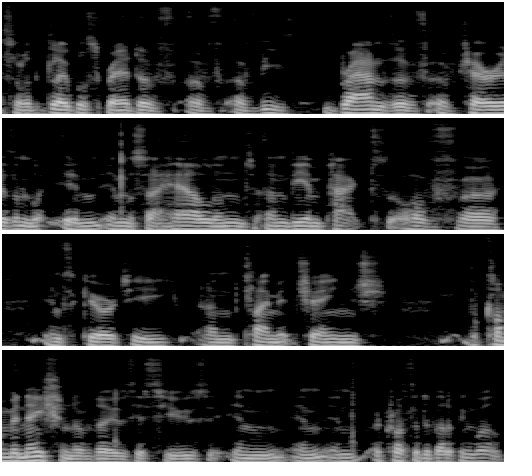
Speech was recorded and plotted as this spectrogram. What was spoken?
sort of the global spread of of, of these brands of, of terrorism in, in the Sahel and, and the impact of uh, insecurity and climate change, the combination of those issues in, in, in across the developing world.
